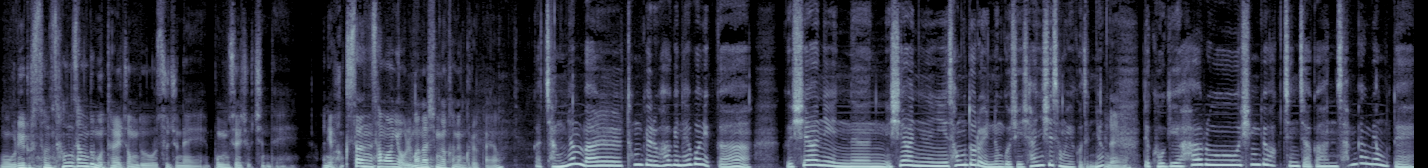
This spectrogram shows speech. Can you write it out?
우리로선 상상도 못할 정도 수준의 봉쇄 조치인데 아니 확산 상황이 얼마나 심각하면 그럴까요? 그러니까 작년 말 통계를 확인해 보니까 그 시안이 있는 시안이 성도로 있는 곳이 샨시성이거든요. 네. 근데 거기 하루 신규 확진자가 한 300명대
